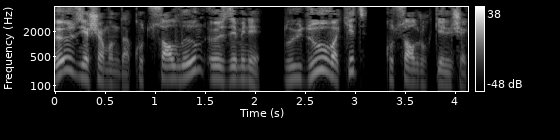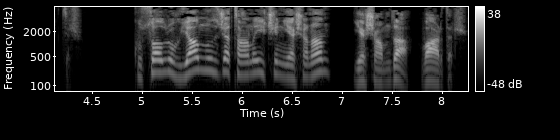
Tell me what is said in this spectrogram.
öz yaşamında kutsallığın özlemini duyduğu vakit kutsal ruh gelecektir. Kutsal ruh yalnızca Tanrı için yaşanan yaşamda vardır.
